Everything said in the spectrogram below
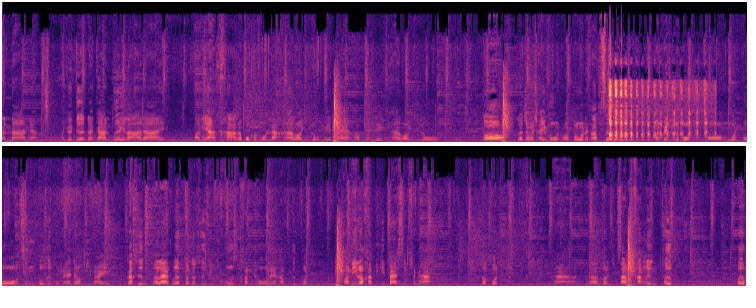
นานๆเนี่ย มันก็เกิดอาการเมื่อยล้าได้ ตอนนี้ขาระบมไปหมดแล้ว 500 กิโลเมตรแรกครับ ยังเหลืออีก 500 กิโล ก็เราจะมาใช้โหมดออโต้นะครับ ซึ่งมันเป็นระบบของ v o l v o ซึ่งตัวอื่นผมไม่แน่ใจว่ามีไหม ก็คือตอนแรกเริ่มต้นก็คือเป็น cruise control เนี่ยครับ คือกด ตอนนี้เราขับอยู่ที่ 80 ใช่ไหมฮะ เรากด อ่า แล้วก็กดซ้ำอีกครั้งหนึ่งปุ๊บ ปุ๊บ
